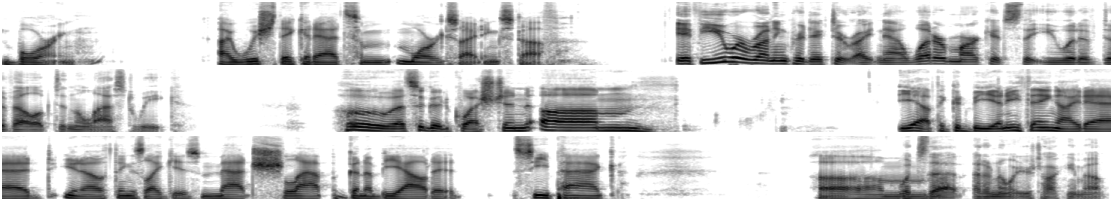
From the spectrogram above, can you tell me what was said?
boring. I wish they could add some more exciting stuff. If you were running PredictIt right now, what are markets that you would have developed in the last week? Oh, that's a good question. Um, yeah, if it could be anything, I'd add, you know, things like is Matt Schlapp going to be out at CPAC? Um, What's that? I don't know what you're talking about.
